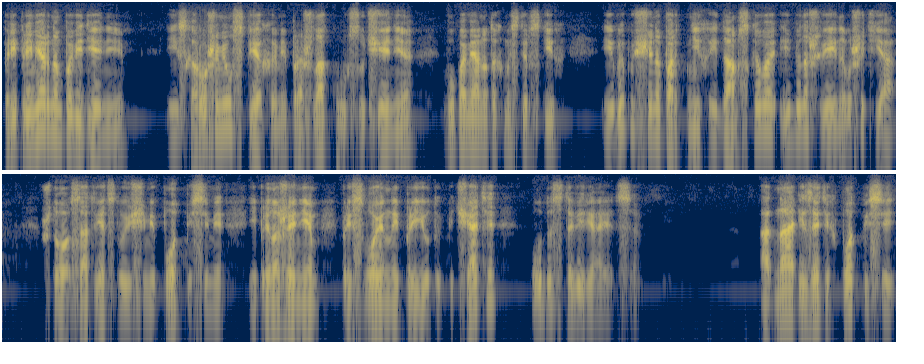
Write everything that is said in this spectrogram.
при примерном поведении и с хорошими успехами прошла курс учения в упомянутых мастерских и выпущена портнихой дамского и белошвейного шитья, что соответствующими подписями и приложением присвоенной приюту печати удостоверяется. Одна из этих подписей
